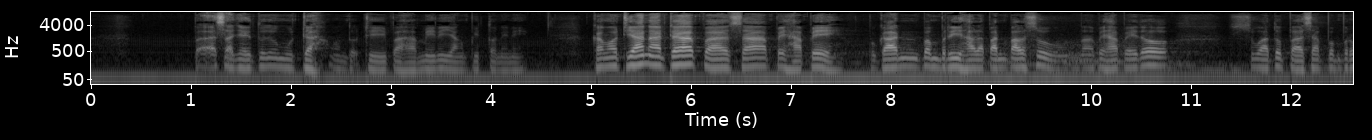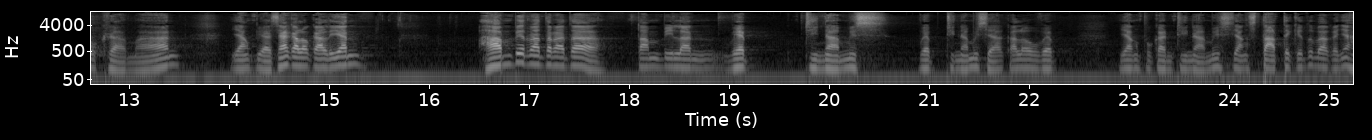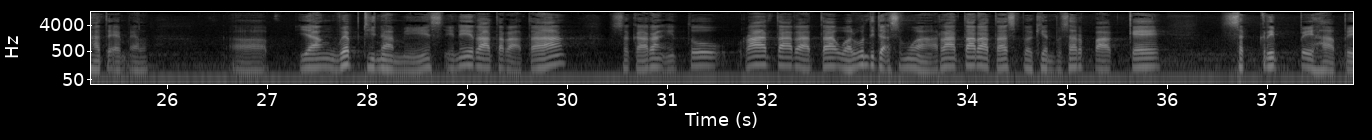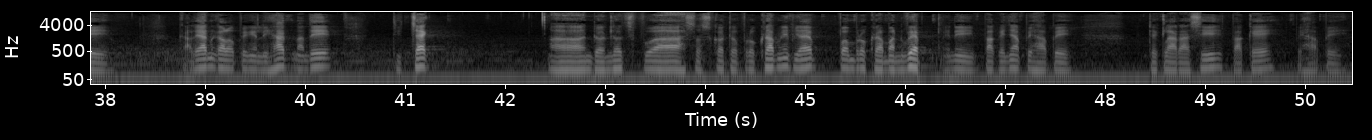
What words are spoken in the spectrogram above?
bahasanya itu mudah untuk dipahami ini yang Python ini. Kemudian ada bahasa PHP bukan pemberi halapan palsu. Nah, PHP itu suatu bahasa pemrograman yang biasanya kalau kalian hampir rata-rata tampilan web dinamis web dinamis ya. Kalau web yang bukan dinamis yang statik itu pakainya HTML uh, yang web dinamis ini rata-rata sekarang itu rata-rata walaupun tidak semua rata-rata sebagian besar pakai script PHP kalian kalau pengen lihat nanti dicek uh, download sebuah source code program. Ini biaya pemrograman web ini pakainya PHP deklarasi pakai PHP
